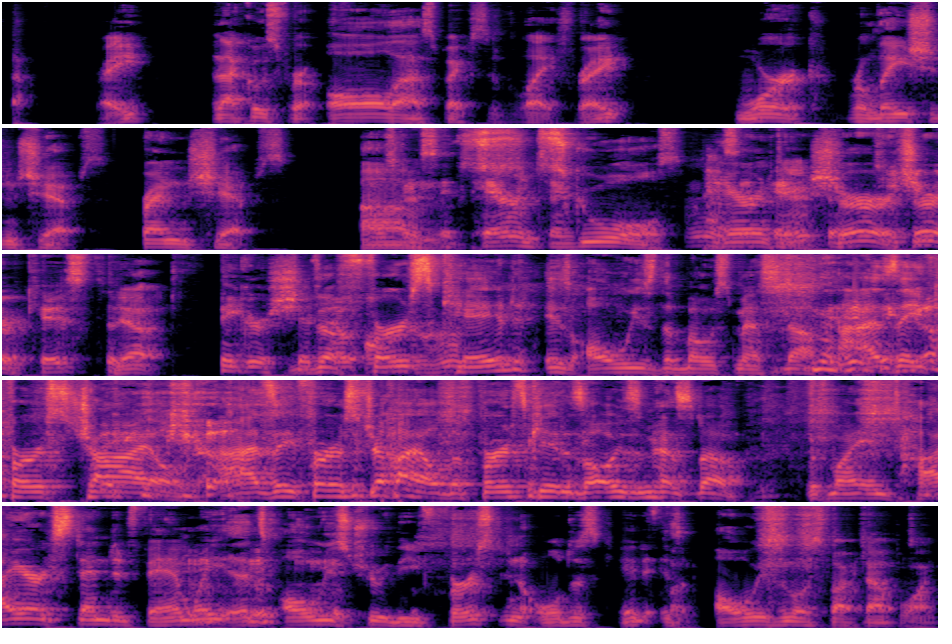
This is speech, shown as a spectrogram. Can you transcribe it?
stuff, right? And that goes for all aspects of life, right? Work, relationships, friendships. I was gonna um, say parenting. schools, I was gonna say parenting, sure, teaching sure. your kids to Yeah. figure shit the out. on first kid is always the most messed up as a first child as a first child the first kid is always messed up with my entire extended family that's always true the first and oldest kid is always the most fucked up one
